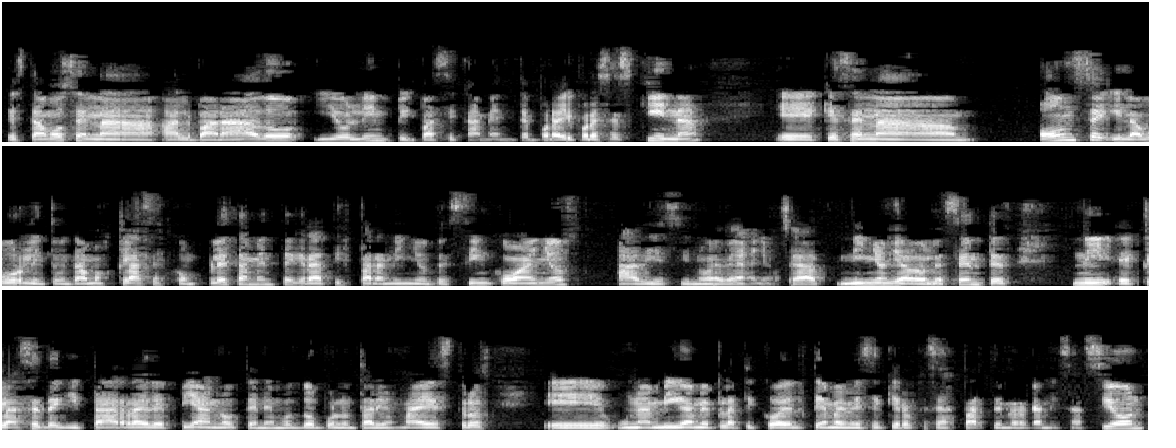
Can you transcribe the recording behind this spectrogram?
Estamos en la Alvarado y Olympic, básicamente, por ahí, por esa esquina, eh, que es en la 11 y la Burlington. Damos clases completamente gratis para niños de 5 años a 19 años, o sea, niños y adolescentes, ni eh, clases de guitarra y de piano. Tenemos dos voluntarios maestros. Eh, una amiga me platicó del tema y me dice, quiero que seas parte de mi organización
